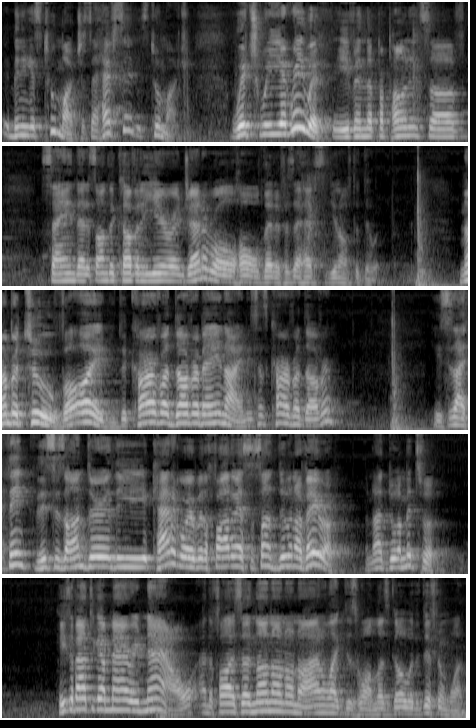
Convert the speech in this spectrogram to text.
Meaning it's too much. It's a hefsid, it's too much. Which we agree with. Even the proponents of saying that it's under covenant year in general hold that if it's a hefsid, you don't have to do it. Number two, va'oid, the karva davar be'enayin. He says karva davar. He says, I think this is under the category where the father asks the son to do an Avera and not do a mitzvah. He's about to get married now, and the father says, No, no, no, no, I don't like this one. Let's go with a different one.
